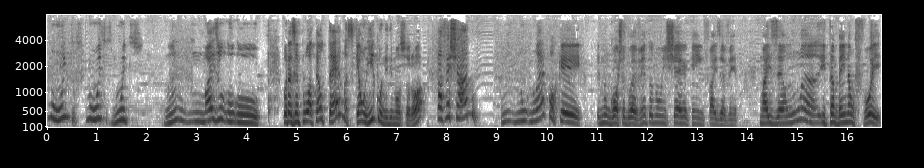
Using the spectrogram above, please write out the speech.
Muitos, muitos, muitos. Mas o, o, o, por exemplo, o Hotel Termas, que é um ícone de Mossoró, está fechado. Não, não é porque não gosta do evento ou não enxerga quem faz evento, mas é uma. E também não foi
